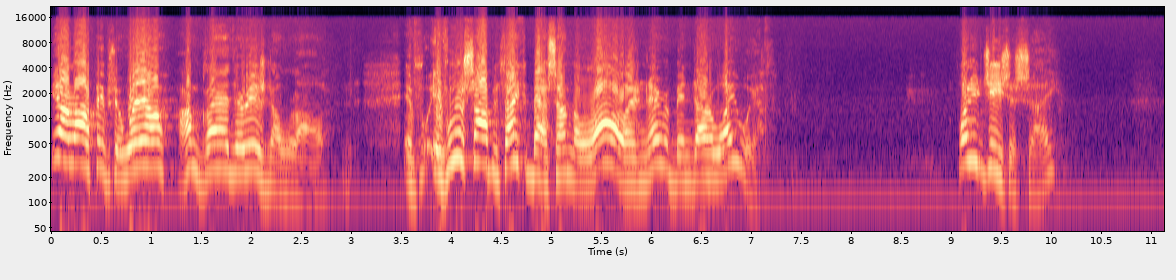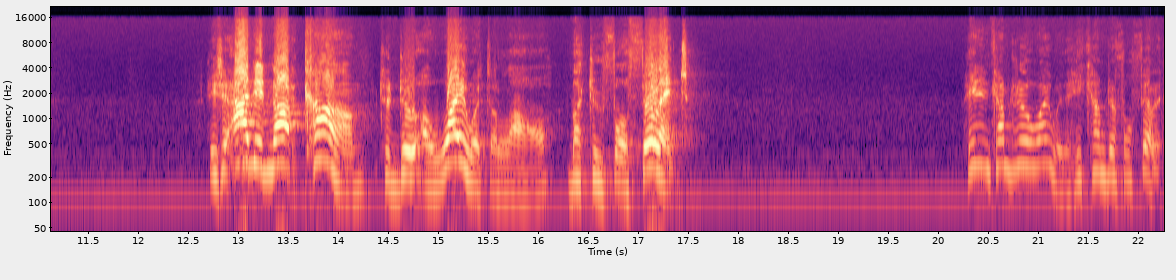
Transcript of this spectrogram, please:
you know, a lot of people say, well, I'm glad there is no law. If, if we'll stop and think about something, the law has never been done away with. What did Jesus say? He said, I did not come to do away with the law, but to fulfill it. He didn't come to do away with it. He came to fulfill it.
